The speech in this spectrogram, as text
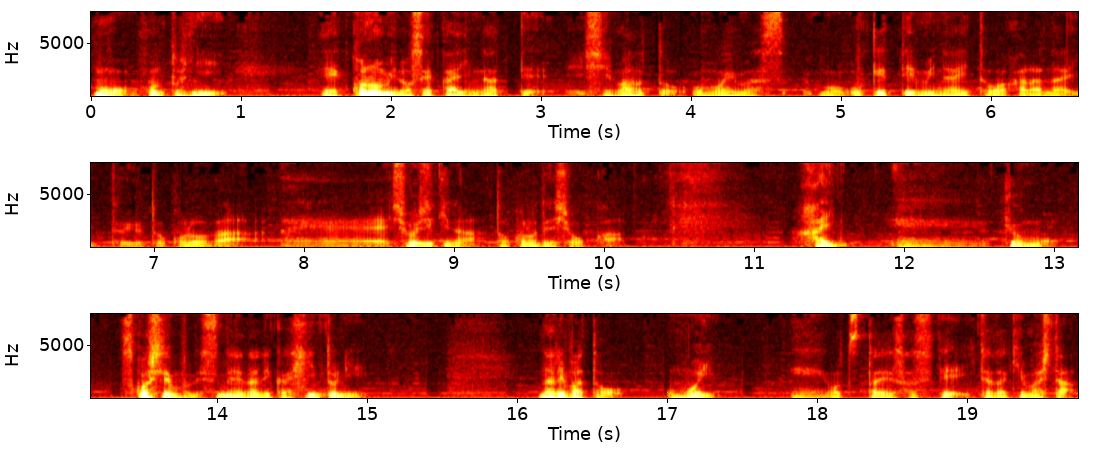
もう本当に、えー、好みの世界になってしまうと思います。もう受けてみないとわからないというところが、えー、正直なところでしょうか。はい、えー、今日も少しでもですね何かヒントになればと思い、えー、お伝えさせていただきました。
